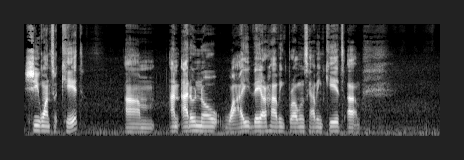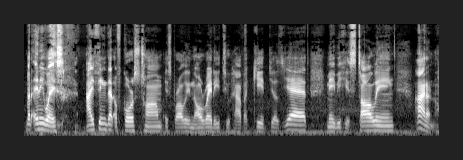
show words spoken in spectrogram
she wants a kid um, and i don't know why they are having problems having kids um, but anyways I think that of course Tom is probably not ready to have a kid just yet. Maybe he's stalling. I don't know.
